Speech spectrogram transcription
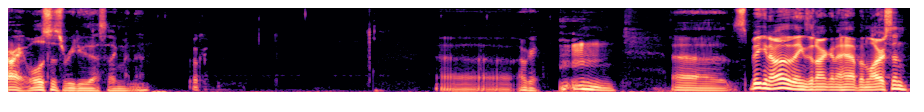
All right, well, let's just redo that segment then. okay. Uh, okay. uh, speaking of other things that aren't going to happen, Larson,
